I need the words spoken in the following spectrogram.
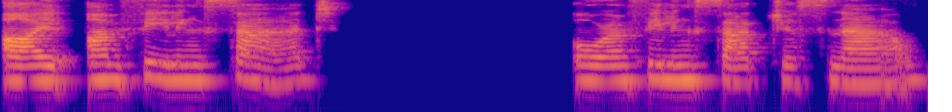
I I'm feeling sad, or I'm feeling sad just now,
